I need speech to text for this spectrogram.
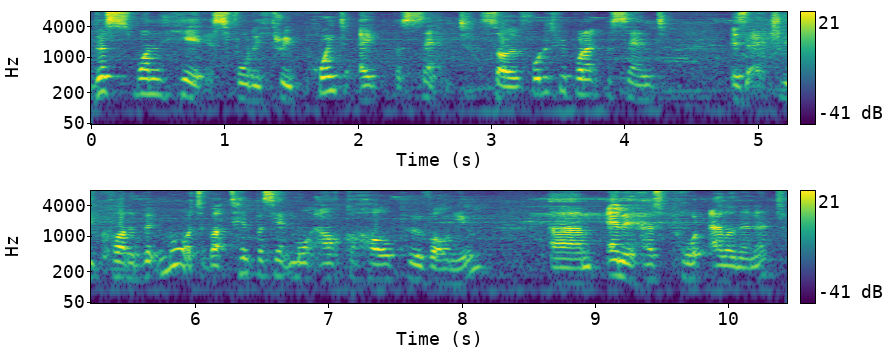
This one here is 43.8%. So 43.8% is actually quite a bit more. It's about 10% more alcohol per volume, um, and it has Port Ellen in it.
